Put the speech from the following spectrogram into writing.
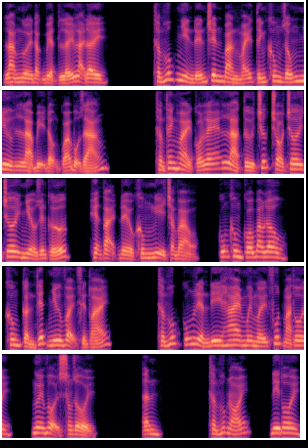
làm người đặc biệt lấy lại đây. Thẩm húc nhìn đến trên bàn máy tính không giống như là bị động quá bộ dáng. Thẩm thanh hoài có lẽ là từ trước trò chơi chơi nhiều duyên cớ, hiện tại đều không nghĩ chạm vào, cũng không có bao lâu, không cần thiết như vậy phiền thoái. Thẩm húc cũng liền đi hai mươi mấy phút mà thôi, ngươi vội xong rồi. Ân. Thẩm húc nói, đi thôi.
